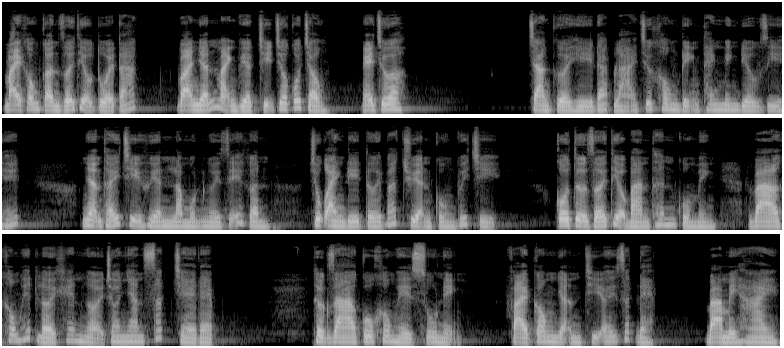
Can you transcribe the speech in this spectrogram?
Mày không cần giới thiệu tuổi tác và nhấn mạnh việc chị chưa có chồng, nghe chưa? Trang cười hì đáp lại chứ không định thanh minh điều gì hết. Nhận thấy chị Huyền là một người dễ gần, Trúc Anh đi tới bắt chuyện cùng với chị. Cô tự giới thiệu bản thân của mình và không hết lời khen ngợi cho nhan sắc trẻ đẹp. Thực ra cô không hề xu nịnh, phải công nhận chị ấy rất đẹp. 32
